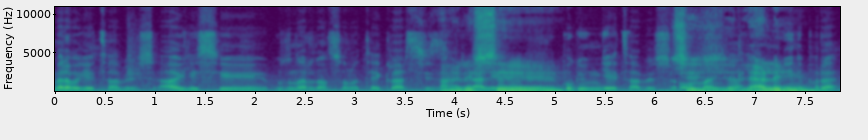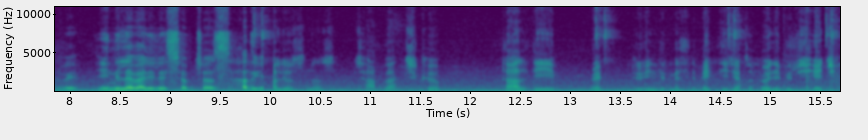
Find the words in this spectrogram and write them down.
Merhaba GTA 5 ailesi uzun aradan sonra tekrar sizlerleyim. ailesi Bugün GTA 5 online'da sizlerle yeni para ve yeni level ile yapacağız. Hadi Alıyorsunuz, çarpıdan çıkıp dal deyip indirmesini bekleyeceğiz. Böyle bir şey çık.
